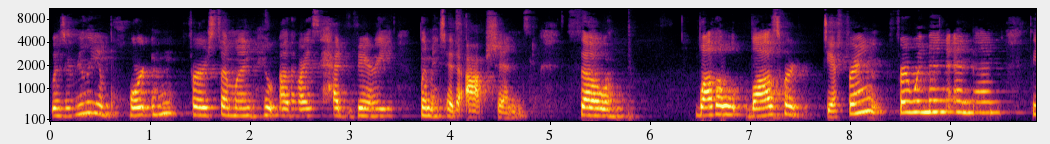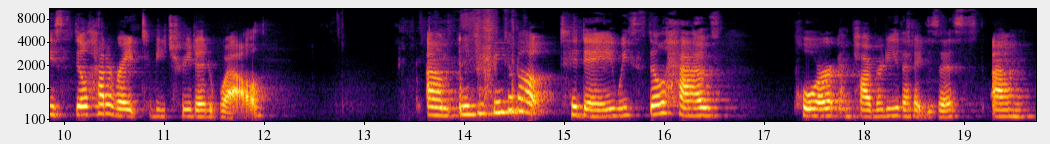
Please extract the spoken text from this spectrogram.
was really important for someone who otherwise had very limited options. So while the laws were different for women and men, they still had a right to be treated well. Um, and if you think about today, we still have poor and poverty that exists um,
